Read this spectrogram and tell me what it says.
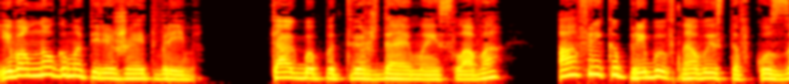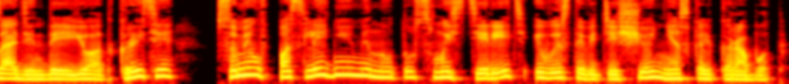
и во многом опережает время. Как бы подтверждая мои слова, Африка, прибыв на выставку за день до ее открытия, сумел в последнюю минуту смастерить и выставить еще несколько работ.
